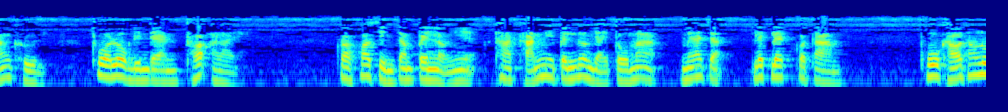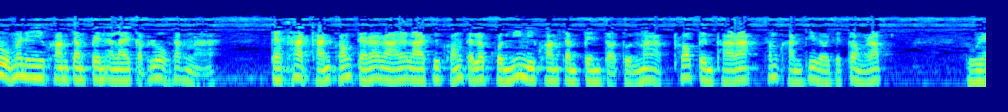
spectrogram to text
ทั้งคืน ทั่วโลกดินแดนเพราะอะไร ก็เพราะสิ่งจำเป็นเหล่านี้ธาตุขันนี่เป็นเรื่องใหญ่โตมาก แม้จะเล็กๆก็ตาม ภูเขาทั้งลูกไม่ได้มีความจำเป็นอะไรกับโลกทั้งหนา แต่ธาตุขันของแต่ละรายละลายคือของแต่ละคนนี้มีความจำเป็นต่อตนมาก เพราะเป็นภาระสำคัญที่เราจะต้องรับดูแล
